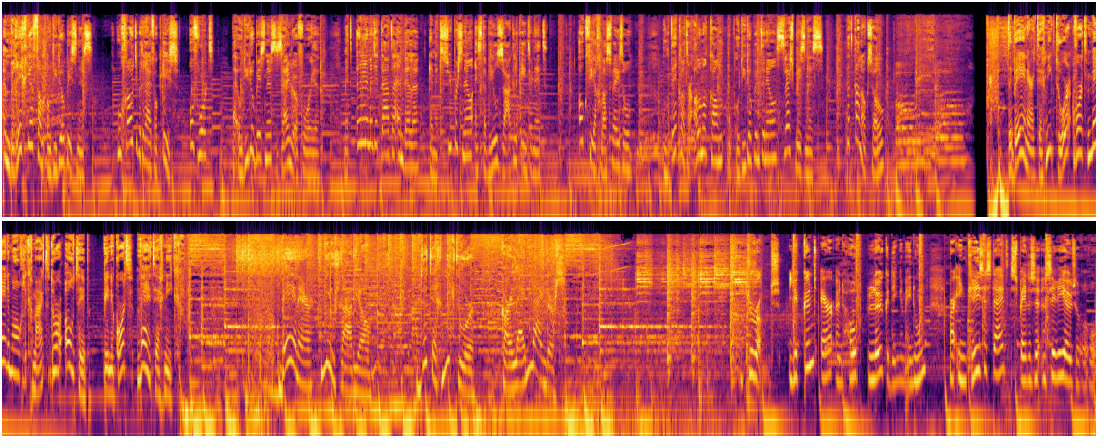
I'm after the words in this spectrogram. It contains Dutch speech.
Een berichtje van Odido Business. Hoe groot je bedrijf ook is of wordt, bij Odido Business zijn we er voor je. Met unlimited data en bellen en met supersnel en stabiel zakelijk internet. Ook via glasvezel. Ontdek wat er allemaal kan op odido.nl/slash business. Het kan ook zo. De BNR Techniek Tour wordt mede mogelijk gemaakt door OTIP. Binnenkort Wijtechniek. BNR Nieuwsradio. De Techniek Tour. Carlijn Meinders. Drones. Je kunt er een hoop leuke dingen mee doen, maar in crisistijd spelen ze een serieuzere rol.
